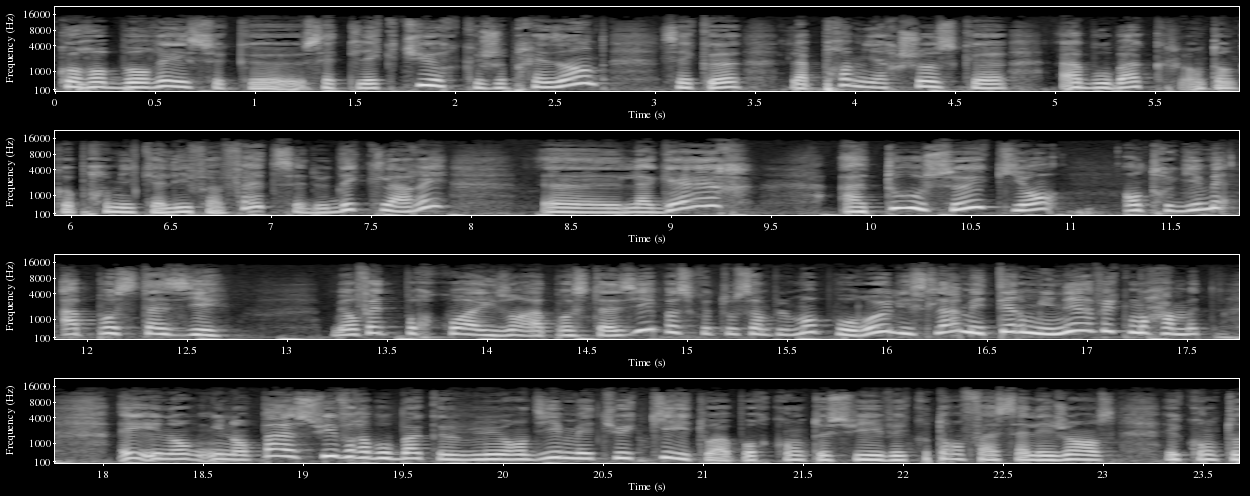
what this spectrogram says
corroborer ce que cette lecture que je présente, c'est que la première chose que Abu Bakr, en tant que premier calife, a faite, c'est de déclarer la guerre à tous ceux qui ont entre guillemets apostasié mais en fait, pourquoi ils ont apostasié? Parce que tout simplement, pour eux, l'islam est terminé avec Mohammed. Et ils n'ont pas à suivre Abu Bakr. Ils lui ont dit, mais tu es qui, toi, pour qu'on te suive et que t'en fasses allégeance et qu'on te,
